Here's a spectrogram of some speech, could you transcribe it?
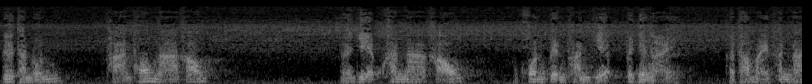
หรือถนนผ่านท้องนาเขาเหยียบคันนาเขา คนเป็นพันเหยียบเป็นยังไง ก็ทำให้คันนา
